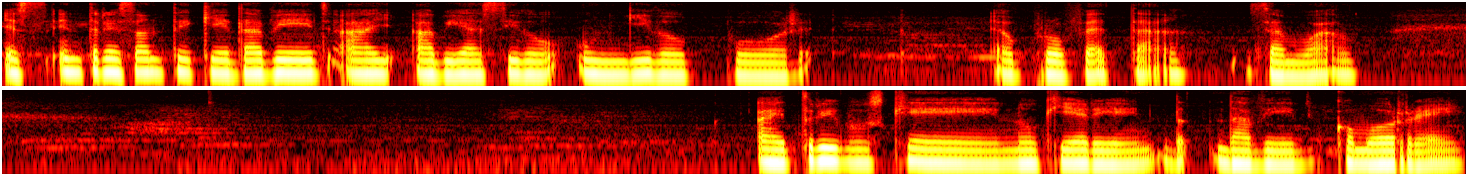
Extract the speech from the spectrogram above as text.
Es interesante que David había sido ungido por el profeta Samuel. Hay tribus que no quieren David como rey.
